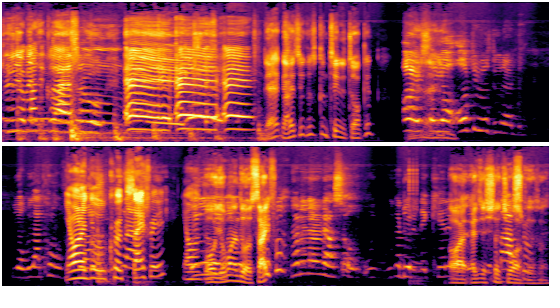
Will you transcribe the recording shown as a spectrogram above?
kick him out the classroom. Hey, hey, hey. Yeah, guys, you can continue talking. Alright, so yo, all three of us do that. Yo, we got call. Y'all wanna do a crook cipher? Y'all wanna Oh, you want to do a cipher? No, no, no, no. So we, we're gonna do it in the kid. All right, I, I just shut you off. This one.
